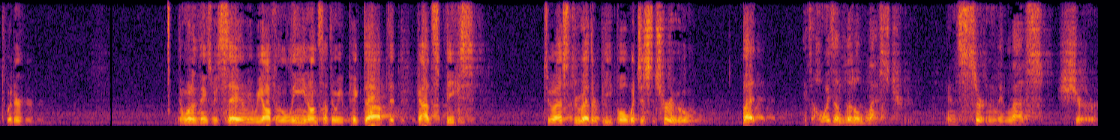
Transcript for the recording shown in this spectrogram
Twitter. And one of the things we say, we, we often lean on something we picked up, that God speaks to us through other people, which is true, but it's always a little less true, and certainly less sure.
